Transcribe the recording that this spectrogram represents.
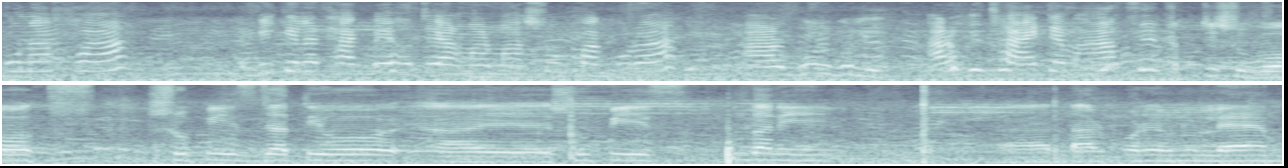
কুনাফা বিকেলে থাকবে হচ্ছে আমার মাশরুম পাকুড়া আর গুলগুলি। আরও কিছু আইটেম আছে? টিস্যু বক্স সুপিস জাতীয় সুপিস ফুলদানি তারপরে হলো ল্যাম্প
